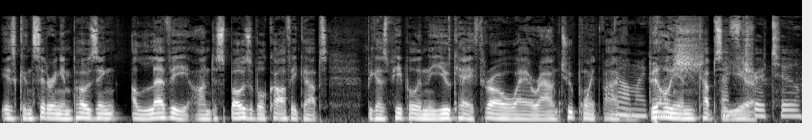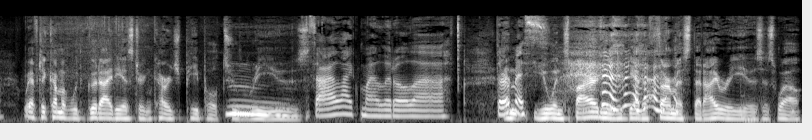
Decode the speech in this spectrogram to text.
is considering imposing a levy on disposable coffee cups because people in the UK throw away around 2.5 oh billion gosh, cups a year. true too. We have to come up with good ideas to encourage people to Hmm. reuse. So I like my little uh, And thermos. you inspired me to get a thermos that I reuse as well.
